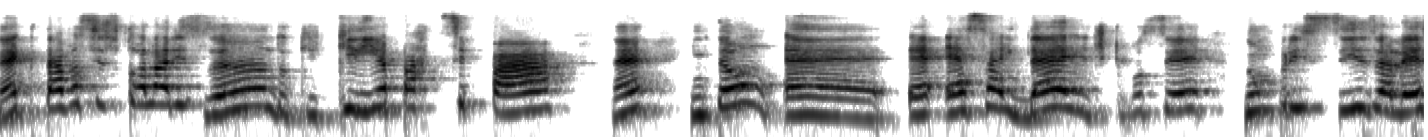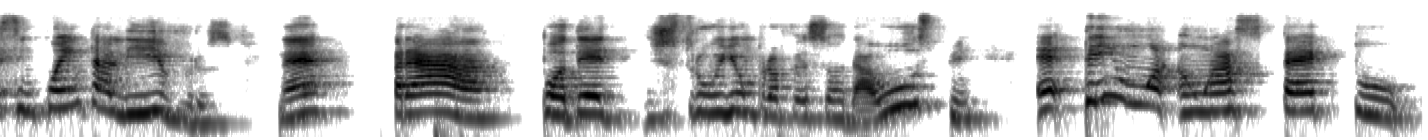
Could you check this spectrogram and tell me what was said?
né, que estava se escolarizando, que queria participar. Né? Então, é, é essa ideia de que você não precisa ler 50 livros né, para poder destruir um professor da USP, é, tem um, um, aspecto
